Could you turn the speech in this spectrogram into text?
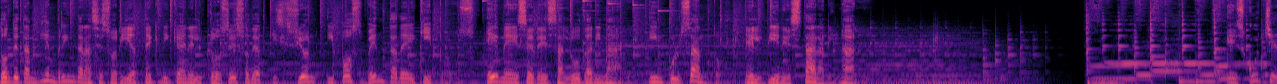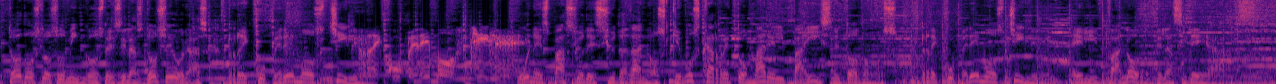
donde también brindan asesoría técnica en el proceso de adquisición y postventa de equipos. MSD Salud Animal, impulsando el bienestar animal. Escuche todos los domingos desde las 12 horas Recuperemos Chile. Recuperemos Chile. Un espacio de ciudadanos que busca retomar el país de todos. Recuperemos Chile, el valor de las ideas.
